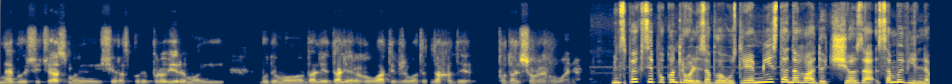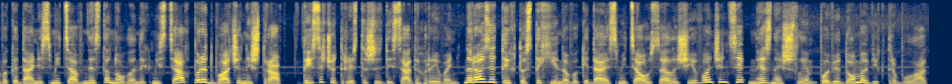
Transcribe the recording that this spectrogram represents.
найближчий час ми ще раз перепровіримо і будемо далі, далі реагувати, вживати заходи подальшого реагування. В інспекції по контролю за благоустрієм міста нагадують, що за самовільне викидання сміття в нестановлених місцях передбачений штраф 1360 гривень. Наразі тих, хто стихійно викидає сміття у селищі Іванчинці, не знайшли, повідомив Віктор Булат.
